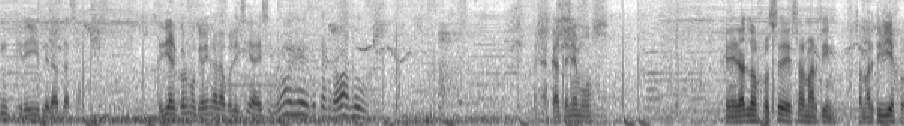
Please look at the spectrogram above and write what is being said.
increíble la plaza. Sería el colmo que venga la policía a decirme, oye, ¿qué estás grabando? Acá tenemos General Don José de San Martín, San Martín Viejo.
